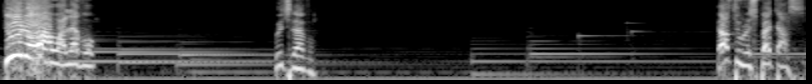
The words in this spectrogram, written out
Do you know our level? Which level? You have to respect us.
